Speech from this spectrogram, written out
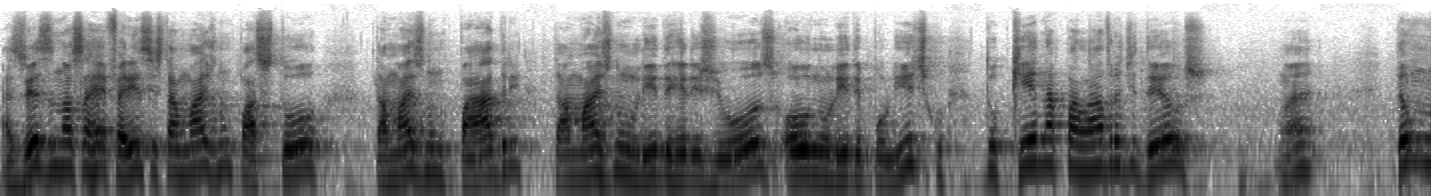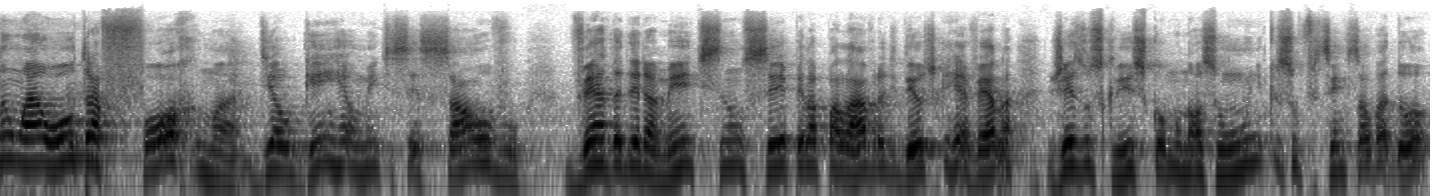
Às vezes nossa referência está mais num pastor, está mais num padre, está mais num líder religioso ou num líder político do que na palavra de Deus. Não é? Então não há outra forma de alguém realmente ser salvo verdadeiramente se não ser pela palavra de Deus que revela Jesus Cristo como nosso único e suficiente Salvador.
